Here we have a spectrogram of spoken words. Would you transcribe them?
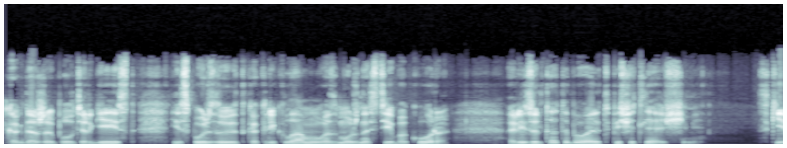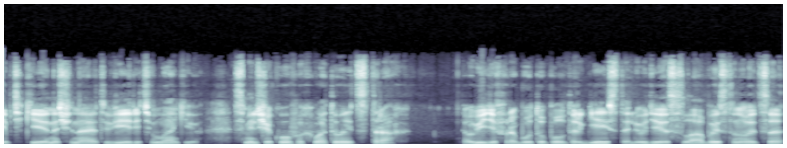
Когда же полтергейст использует как рекламу возможности Бакора, результаты бывают впечатляющими. Скептики начинают верить в магию, смельчаков охватывает страх. Увидев работу полтергейста, люди слабые становятся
